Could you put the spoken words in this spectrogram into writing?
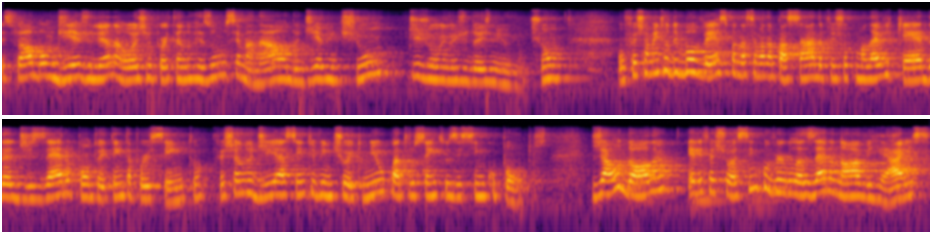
Pessoal, bom dia. Juliana hoje reportando o resumo semanal do dia 21 de junho de 2021. O fechamento do Ibovespa na semana passada fechou com uma leve queda de 0,80%, fechando o dia a 128.405 pontos. Já o dólar, ele fechou a 5,09 reais,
